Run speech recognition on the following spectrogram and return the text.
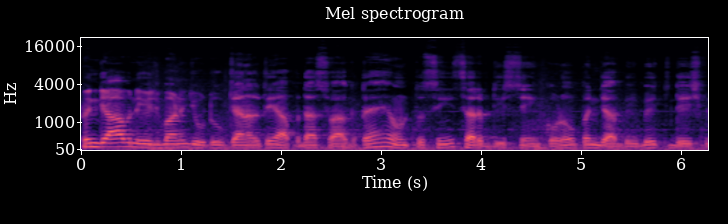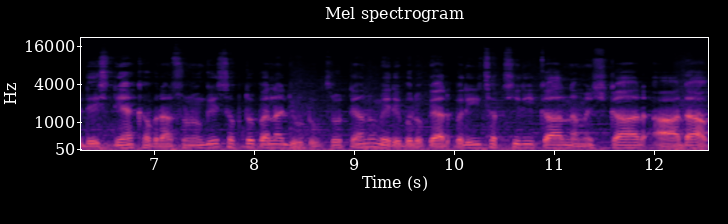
ਪੰਜਾਬ ਨਿਊਜ਼ ਬਣ YouTube ਚੈਨਲ ਤੇ ਆਪ ਦਾ ਸਵਾਗਤ ਹੈ। ਹੁਣ ਤੁਸੀਂ ਸਰਬਜੀਤ ਸਿੰਘ ਕੋਲੋਂ ਪੰਜਾਬੀ ਵਿੱਚ ਦੇਸ਼ ਵਿਦੇਸ਼ ਦੀਆਂ ਖਬਰਾਂ ਸੁਣੋਗੇ। ਸਭ ਤੋਂ ਪਹਿਲਾਂ YouTube ਸਰੋਤਿਆਂ ਨੂੰ ਮੇਰੇ ਵੱਲੋਂ ਪਿਆਰ ਭਰੀ ਸਤਿ ਸ਼੍ਰੀ ਅਕਾਲ, ਨਮਸਕਾਰ, ਆਦਾਬ।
